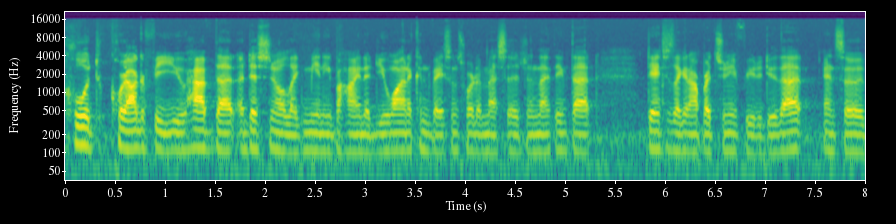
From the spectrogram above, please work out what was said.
cool t- choreography, you have that additional like meaning behind it. You want to convey some sort of message, and I think that dance is like an opportunity for you to do that. And so,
